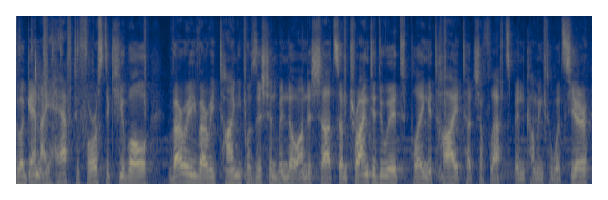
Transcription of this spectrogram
So again, I have to force the cue ball very, very tiny position window on the shot. So I'm trying to do it, playing it high, touch of left spin coming towards here.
